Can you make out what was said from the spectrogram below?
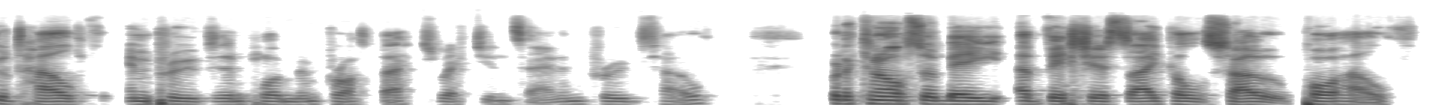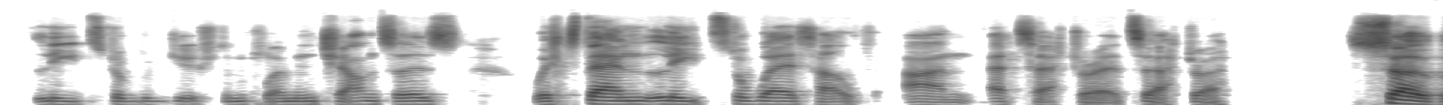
Good health improves employment prospects, which in turn improves health. But it can also be a vicious cycle. So, poor health leads to reduced employment chances, which then leads to worse health and etc. etc. So,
